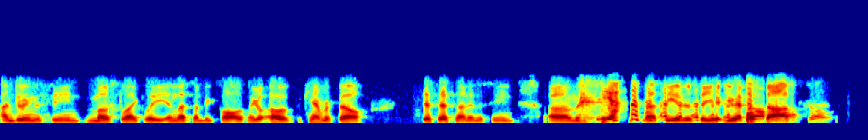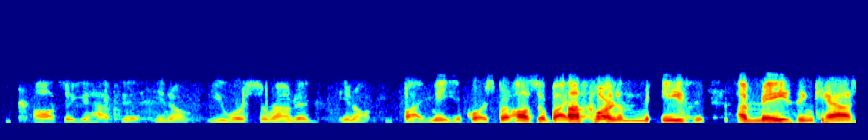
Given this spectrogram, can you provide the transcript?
I'm doing the scene most likely, unless something falls and I go, oh, the camera fell. Guess that's not in the scene. Um, yeah, not theater, so you you have to well, stop. Also, also you have to, you know, you were surrounded, you know, by me, of course, but also by Of course. an amazing, amazing cast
